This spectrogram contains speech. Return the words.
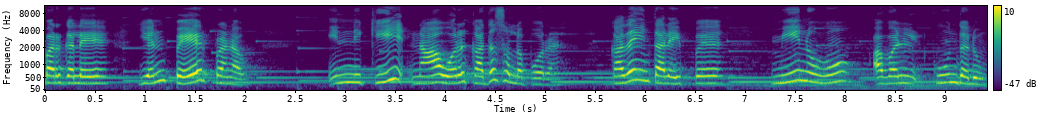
நண்பர்களே என் பெயர் பிரணவ். இன்னைக்கு நான் ஒரு கதை சொல்ல போகிறேன் கதையின் தலைப்பு மீனுவும் அவள் கூந்தலும்.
